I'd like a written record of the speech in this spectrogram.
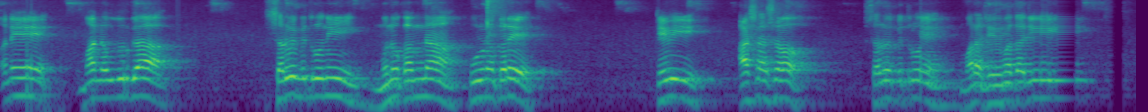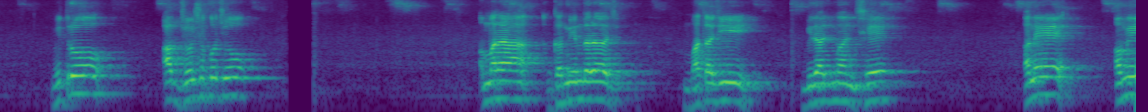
અને મા નવદુર્ગા સર્વે મિત્રોની મનોકામના પૂર્ણ કરે તેવી આશા સહ સર્વે મિત્રોને મારા જય માતાજી. મિત્રો, આપ જોઈ શકો છો, અમારા ઘરની અંદર જ માતાજી બિરાજમાન છે. અને અમે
